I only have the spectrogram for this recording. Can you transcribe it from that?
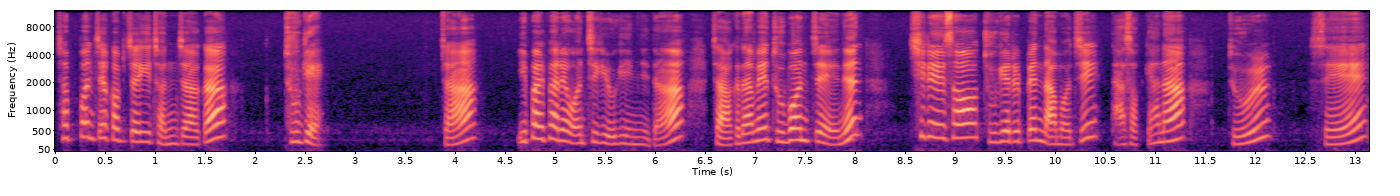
첫 번째 껍데기 전자가 두 개. 자, 288의 원칙이 여기입니다. 자, 그 다음에 두 번째에는 7에서 두 개를 뺀 나머지 다섯 개. 하나, 둘, 셋,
